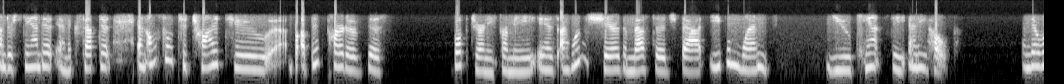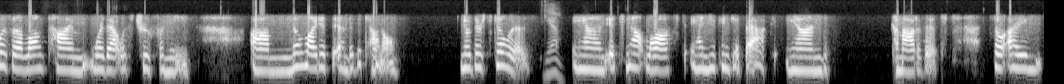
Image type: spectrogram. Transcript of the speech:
understand it and accept it, and also to try to. A big part of this book journey for me is I want to share the message that even when you can't see any hope, and there was a long time where that was true for me. Um, no light at the end of the tunnel. You know, there still is Yeah. and it's not lost and you can get back and come out of it. So I'm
